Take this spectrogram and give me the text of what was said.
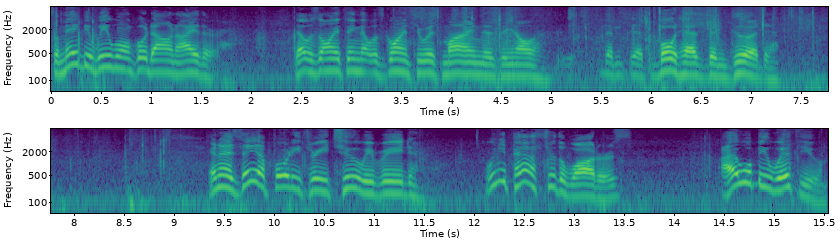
So maybe we won't go down either. That was the only thing that was going through his mind is, you know, the, the boat has been good. In Isaiah 43 2, we read, When you pass through the waters, I will be with you.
